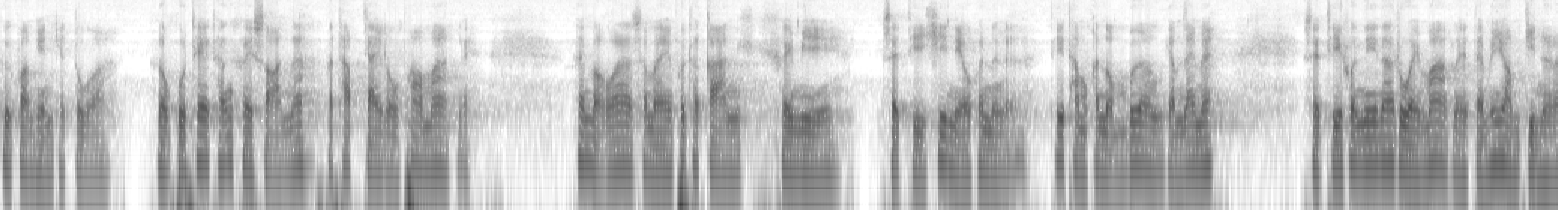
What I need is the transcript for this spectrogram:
คือความเห็นแก่ตัว หลวงปู่เทศทั้งเคยสอนนะ ประทับใจหลวงพ่อมากเลย ท่านบอกว่าสมัยพุทธกาลเคยมีเศรษฐีขี้เหนียวคนหนึ่งที่ทำขนมเบื้องจำได้ไหมเศรษฐีคนนี้นะรวยมากเลย แต่ไม่ยอมกินอะไร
